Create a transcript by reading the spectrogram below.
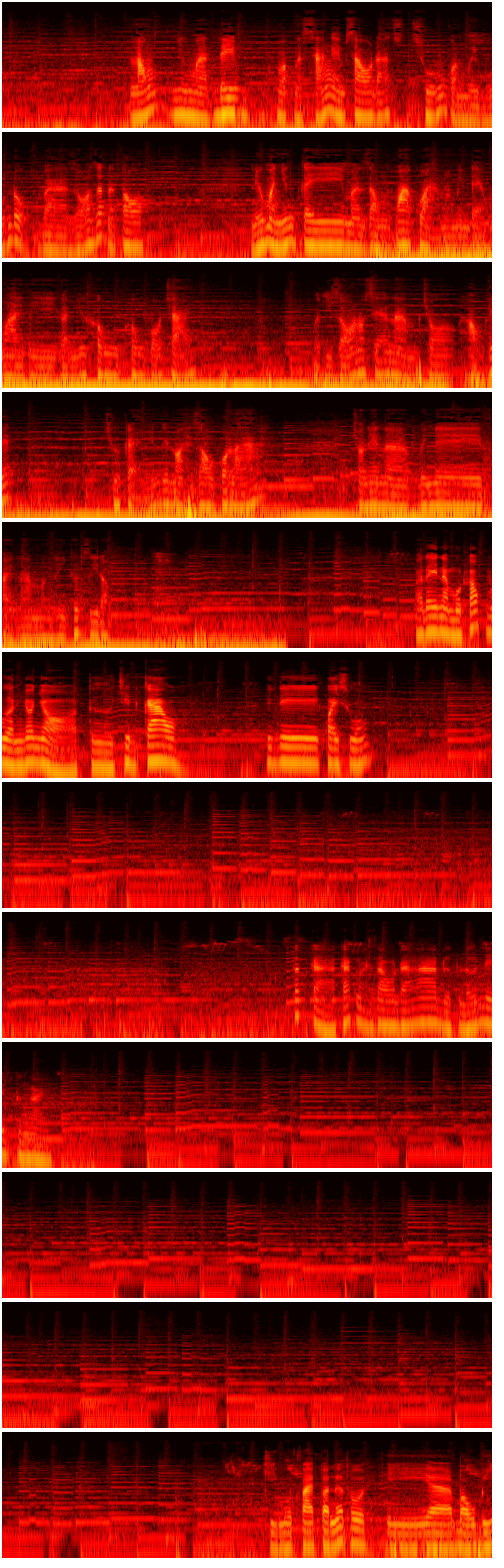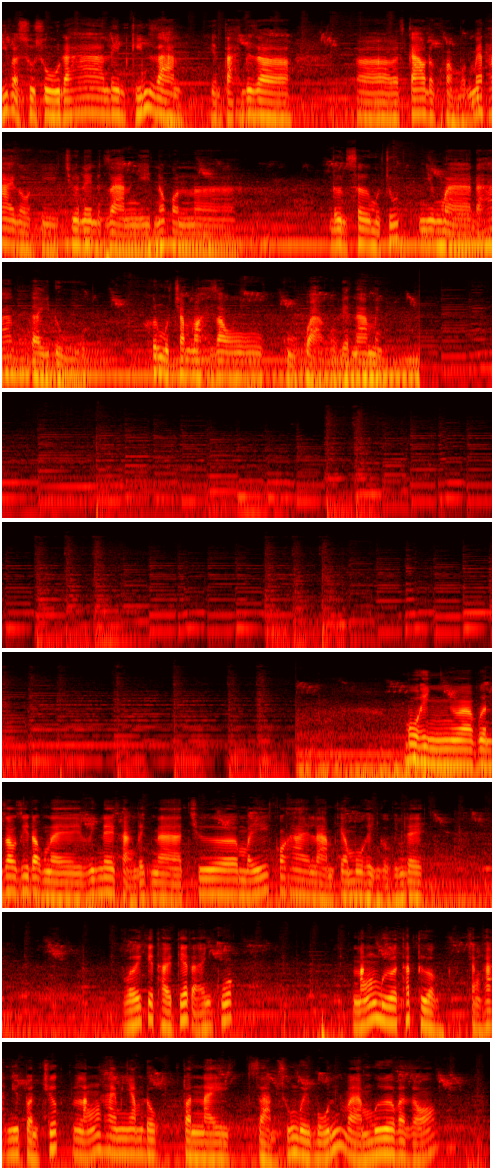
nóng, nhưng mà đêm hoặc là sáng ngày hôm sau đã xuống còn 14 độ và gió rất là to. Nếu mà những cây mà dòng hoa quả mà mình để ngoài thì gần như không nó sẽ làm cho hỏng hết, chưa kể những cái loại rau có lá. Cho nên là Vinh Lê phải làm bằng hình thức di động. Và đây là một góc vườn nho nhỏ từ trên cao. Vinh Lê quay xuống. Tất cả các loại rau đã được lớn lên từng ngày. Chỉ một vài tuần nữa thôi. Thì à, bầu bí và su su đã lên kín dàn. Hiện tại bây giờ uh, cao được khoảng một mét hai rồi thì chưa lên được dàn nhìn nó còn uh, đơn sơ một chút. Nhưng mà đã đầy đủ hơn 100 loại rau củ quả của Việt Nam mình. Mô hình à, vườn rau di động này, Vinh Lê khẳng định là chưa mấy có ai làm theo mô hình của Vinh Lê Với cái thời tiết ở Anh Quốc, nắng mưa thất thường, chẳng hạn như tuần trước nắng 25 độ, tuần này giảm xuống 14 và mưa và gió.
